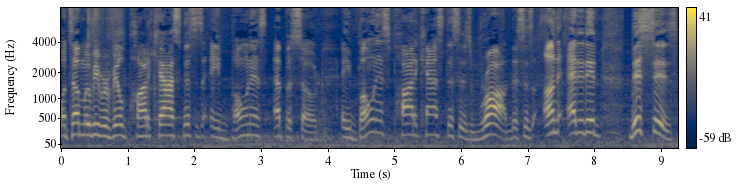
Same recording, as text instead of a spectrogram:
What's up, Movie Revealed podcast? This is a bonus episode, a bonus podcast. This is raw, this is unedited. This is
